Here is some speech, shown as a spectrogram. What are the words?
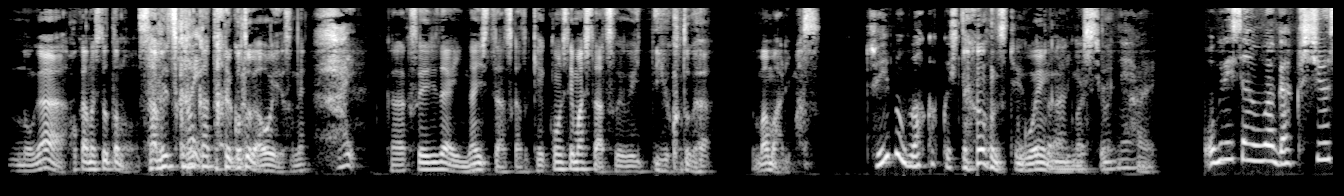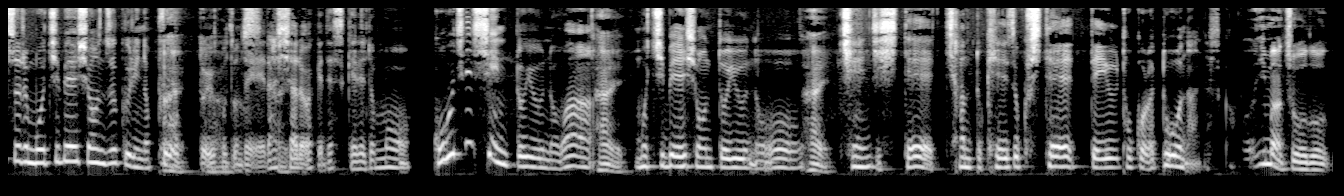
のが他の人との差別化に語ることが多いですね。はい。学生時代に何してたんですかと結婚してましたということが、まあまああります。随分若くしてたんですね。ご縁がありまして。ね。はい。小栗さんは学習するモチベーション作りのプロということでいらっしゃるわけですけれども、はい、ご自身というのは、はい、モチベーションというのをチェンジして、ちゃんと継続してっていうところはどうなんですか？今ちょうど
